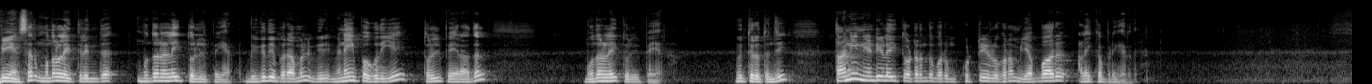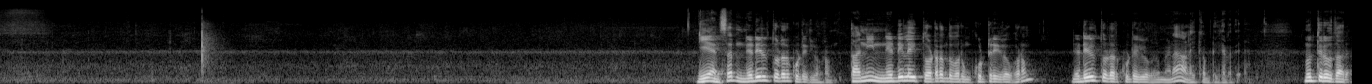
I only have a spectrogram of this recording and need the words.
பி ஆன்சர் முதல்நிலை தெளிந்த முதல்நிலை தொழில் பெயர். விகுதி பெறாமல் வி- வினைப்பகுதியே தொழில் பெயராதல் முதல்நிலை தொழில் பெயர். நூற்றி இருபத்தஞ்சி. தனி நெடிலை தொடர்ந்து வரும் குற்றியலுகரம் எவ்வாறு அழைக்கப்படுகிறது? ஏன் சார் நெடில் தொடர் குற்றியலுகரம் தனி நெடிலை தொடர்ந்து வரும் குற்றியலுகரம் நெடில் தொடர் குற்றியலுகரம் என அழைக்கப்படுகிறது. நூற்றி இருபத்தாறு.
